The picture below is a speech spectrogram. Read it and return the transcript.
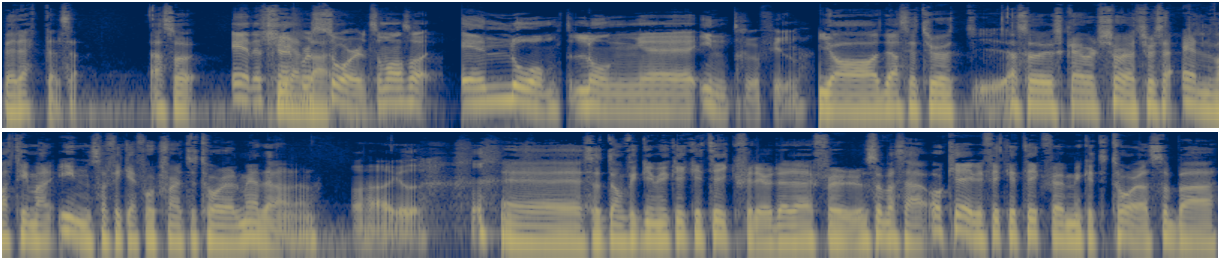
berättelsen. Alltså, Är det Skyward hela- Sword som har en så enormt lång eh, introfilm? Ja, det, alltså jag tror att, alltså Skyward Sword, jag tror så här 11 timmar in så fick jag fortfarande tutorialmeddelanden. Åh herregud. Eh, så de fick ju mycket kritik för det och det är därför, så bara såhär, okej vi fick kritik för mycket tutorial, så bara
